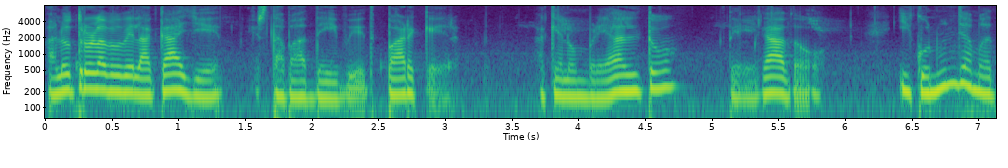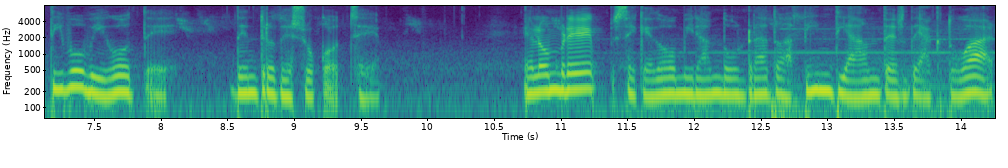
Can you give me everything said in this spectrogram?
Al otro lado de la calle estaba David Parker, aquel hombre alto, delgado y con un llamativo bigote dentro de su coche. El hombre se quedó mirando un rato a Cintia antes de actuar.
